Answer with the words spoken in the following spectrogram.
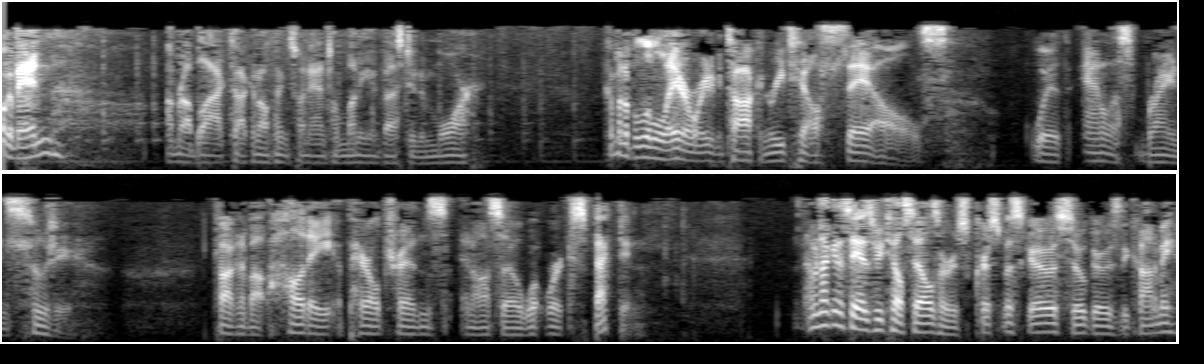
Welcome in. I'm Rob Black, talking all things financial, money, investing, and more. Coming up a little later, we're going to be talking retail sales with analyst Brian Sozzi, talking about holiday apparel trends and also what we're expecting. I'm not going to say as retail sales or as Christmas goes, so goes the economy.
